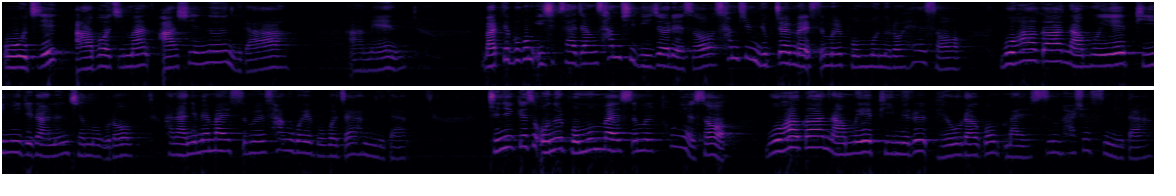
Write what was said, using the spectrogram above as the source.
오직 아버지만 아시느니라. 아멘. 마태복음 24장 32절에서 36절 말씀을 본문으로 해서 무화과 나무의 비밀이라는 제목으로 하나님의 말씀을 상고해 보고자 합니다. 주님께서 오늘 본문 말씀을 통해서 무화과 나무의 비밀을 배우라고 말씀하셨습니다.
